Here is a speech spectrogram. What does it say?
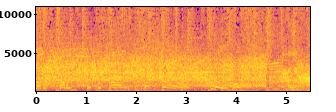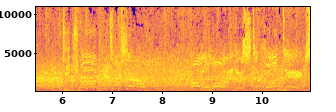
seven. Kelly with the time. Touchdown. Bill Brooks. Allen. Deep shot. Touchdown. On the line to Stefon Diggs.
